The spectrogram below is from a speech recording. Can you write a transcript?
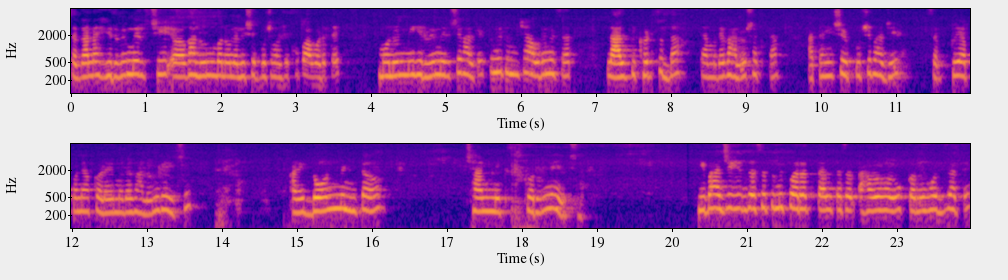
सगळ्यांना हिरवी मिरची घालून बनवलेली शेपूची भाजी खूप आवडते. म्हणून मी हिरवी मिरची घालते. तुम्ही तुमच्या आवडीनुसार लाल तिखट सुद्धा त्यामध्ये घालू शकता. आता ही शेपूची भाजी सगळी आपण या कढईमध्ये घालून घ्यायची. आणि दोन मिनटं छान मिक्स करून घ्यायची. ही भाजी जसं तुम्ही परतताल तसं हळूहळू कमी होत जाते.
